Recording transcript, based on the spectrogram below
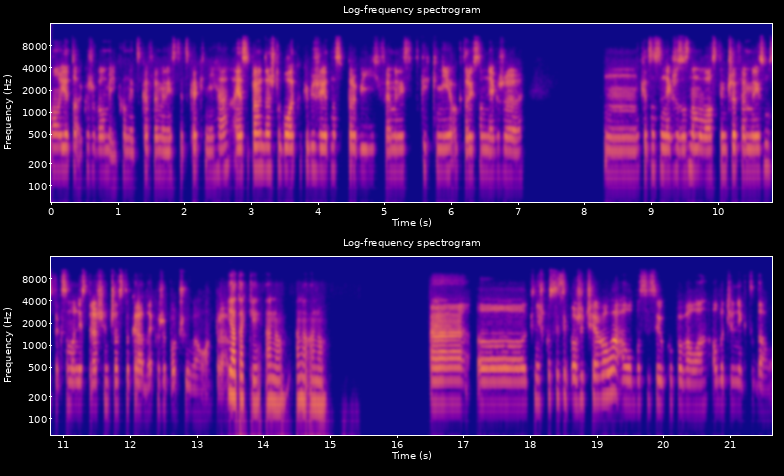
no je to akože veľmi ikonická feministická kniha a ja si pamätám, že to bolo ako keby že jedna z prvých feministických kníh, o ktorej som nejak, že keď som sa nejak zoznamovala s tým, čo je feminizmus, tak som o nej strašne častokrát akože počúvala. Práve. Ja taky, áno, áno, áno. A uh, knižku si si požičiavala, alebo si si ju kupovala, alebo ti ju niekto dal?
